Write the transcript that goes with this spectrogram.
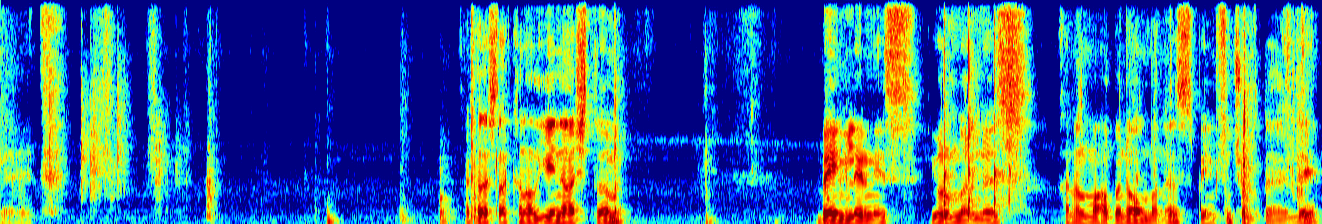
Evet. Arkadaşlar kanal yeni açtım. Beğenileriniz, yorumlarınız, kanalıma abone olmanız benim için çok değerli.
